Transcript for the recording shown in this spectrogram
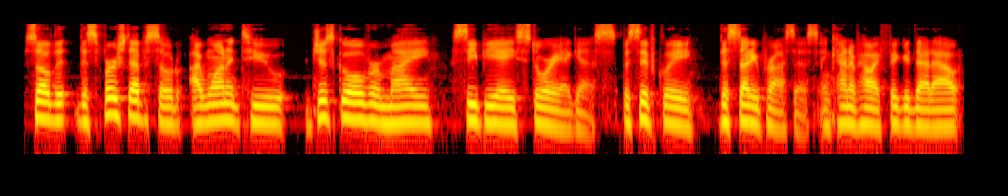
So, the, this first episode, I wanted to just go over my CPA story, I guess, specifically the study process and kind of how I figured that out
